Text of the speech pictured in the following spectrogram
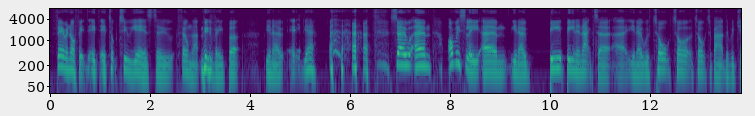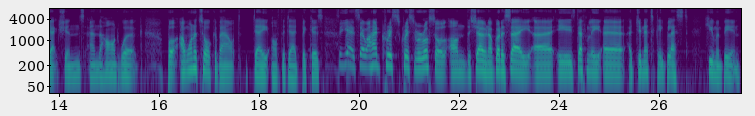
Fair enough, it it, it took two years to film that movie, but you know, it, yeah. so um, obviously, um, you know, be, being an actor, uh, you know, we've talked talk, talked about the rejections and the hard work, but I want to talk about Day of the Dead because so yeah, so I had Chris Christopher Russell on the show, and I've got to say, uh, he's definitely a, a genetically blessed human being.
